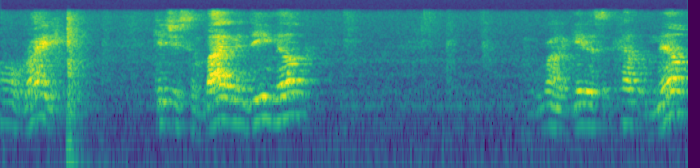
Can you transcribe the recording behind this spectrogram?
Alrighty. Get you some vitamin D milk. We're going to get us a cup of milk.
